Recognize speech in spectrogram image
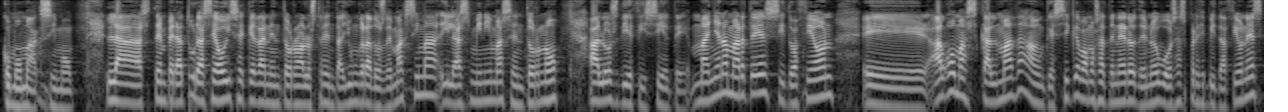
como máximo. Las temperaturas hoy se quedan en torno a los 31 grados de máxima y las mínimas en torno a los 17. Mañana martes, situación eh, algo más calmada, aunque sí que vamos a tener de nuevo esas precipitaciones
